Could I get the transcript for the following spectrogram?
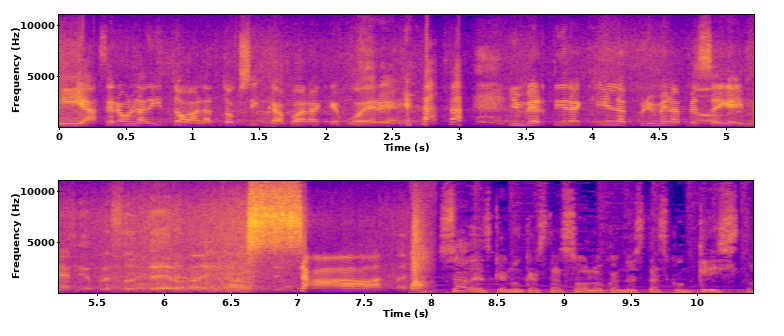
y hacer a un ladito a la tóxica para que poder eh, invertir aquí en la primera PC Gamer. Siempre soltero, ahí. Sabes que nunca estás solo cuando estás con Cristo.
